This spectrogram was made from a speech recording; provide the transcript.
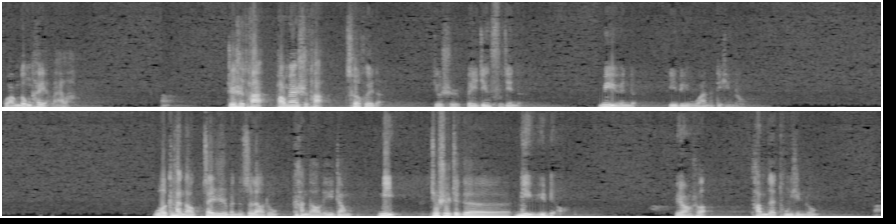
广东他也来了，啊，这是他旁边是他测绘的，就是北京附近的密云的一比五万的地形图。我看到在日本的资料中看到了一张密，就是这个密语表。比方说，他们在通信中，啊，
